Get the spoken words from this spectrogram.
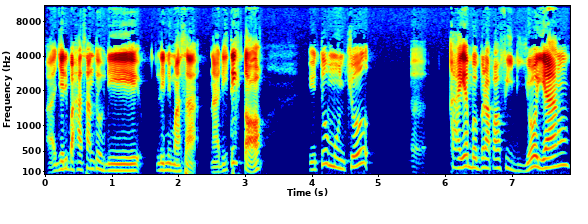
uh, jadi bahasan tuh di lini masa. Nah di TikTok itu muncul kayak beberapa video yang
